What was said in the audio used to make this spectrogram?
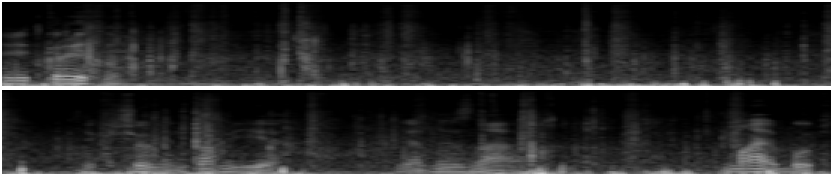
відкритий. Якщо він там є. Я не знаю. Має бути.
